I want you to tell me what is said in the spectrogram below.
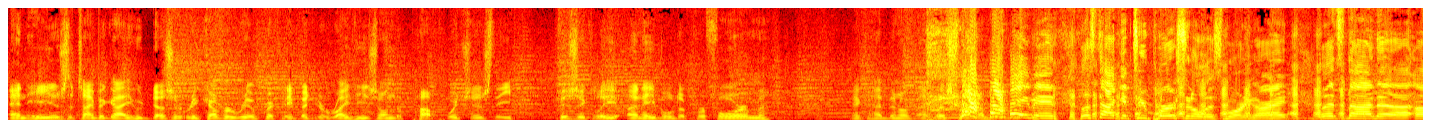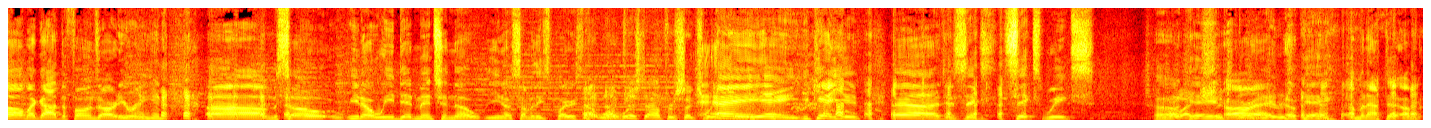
And he is the type of guy who doesn't recover real quickly. But you're right, he's on the pup, which is the physically unable to perform. Heck, I've been on that list for a number of hey man, let's not get too personal this morning, all right? Let's not. Uh, oh my God, the phone's already ringing. Um, so you know, we did mention though, you know, some of these players that I'm were. just out for six weeks. Hey, hey, you can't. You uh, just six six weeks. More like Okay, all right, years. okay. I'm gonna have to. I'm,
